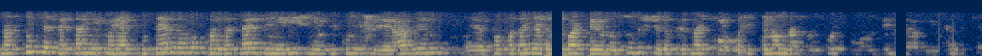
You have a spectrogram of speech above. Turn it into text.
Наступне питання порядку денного про затвердження рішення опікунської ради е, про подання до Барського суду щодо призначення на Злоткольського Володимира Євгеновича,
